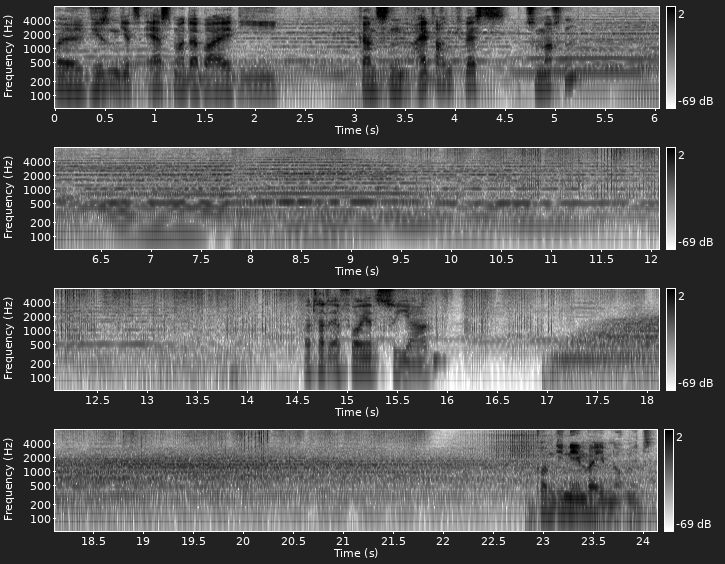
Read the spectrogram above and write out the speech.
Aber wir sind jetzt erstmal dabei, die ganzen einfachen Quests zu machen. Was hat er vor jetzt zu jagen? Komm, die nehmen wir eben noch mit.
